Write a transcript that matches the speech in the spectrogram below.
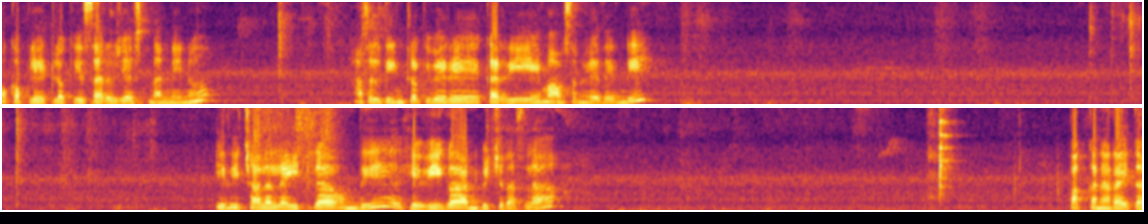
ఒక ప్లేట్లోకి సర్వ్ చేస్తున్నాను నేను. అసలు దీంట్లోకి వేరే కర్రీ ఏం అవసరం లేదండి. ఇది చాలా లైట్గా ఉంది హెవీగా అనిపించదు అసలు. పక్కన రైతా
